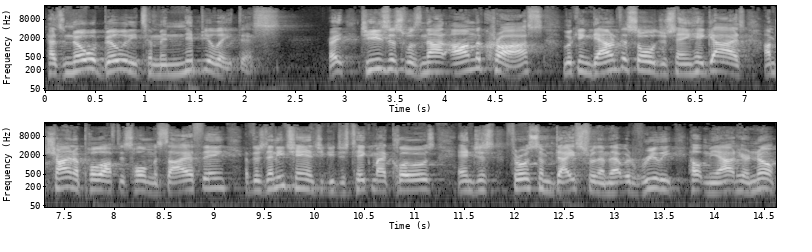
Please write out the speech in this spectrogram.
has no ability to manipulate this. Right? Jesus was not on the cross looking down at the soldiers saying, Hey guys, I'm trying to pull off this whole Messiah thing. If there's any chance you could just take my clothes and just throw some dice for them, that would really help me out here. No,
